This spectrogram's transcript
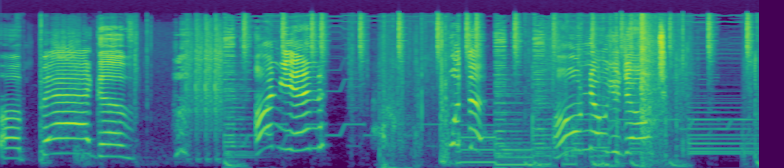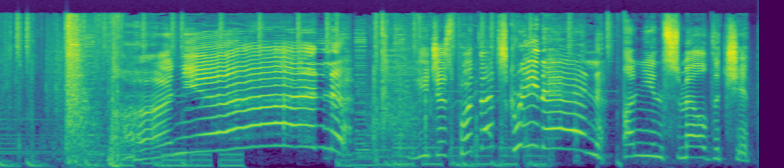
A bag of onion. What the? Oh no, you don't. Onion. You just put that screen in. Onion smelled the chip,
